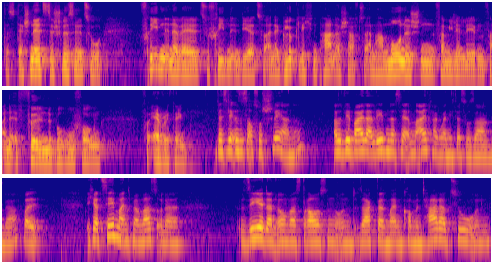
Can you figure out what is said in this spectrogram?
Das ist der schnellste Schlüssel zu Frieden in der Welt, zu Frieden in dir, zu einer glücklichen Partnerschaft, zu einem harmonischen Familienleben, für eine erfüllende Berufung, for everything. Deswegen ist es auch so schwer, ne? Also wir beide erleben das ja im Alltag, wenn ich das so sagen darf, weil ich erzähle manchmal was oder sehe dann irgendwas draußen und sage dann meinen Kommentar dazu und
